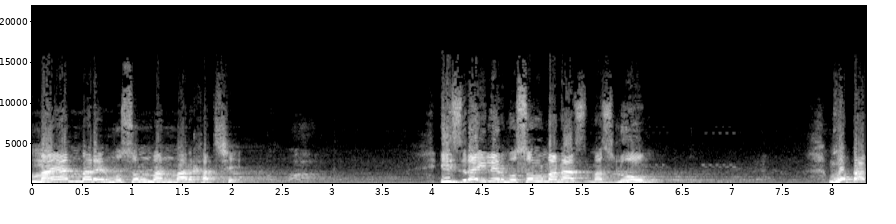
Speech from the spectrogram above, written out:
মায়ানমারের মুসলমান মার খাচ্ছে। ইসরায়েলের মুসলমান আজ মাজলুম। গোটা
